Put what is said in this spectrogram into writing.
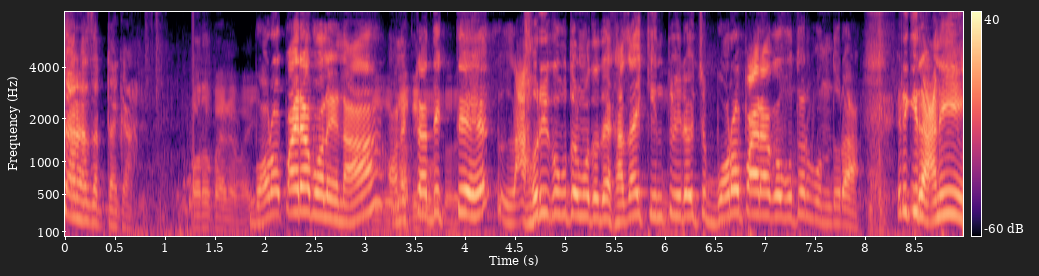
চার হাজার টাকা। বড় পায়রা বলে না অনেকটা দেখতে লাহোরি কবুতর মতো দেখা যায় কিন্তু এটা হচ্ছে বড় পায়রা কবুতর বন্ধুরা। এটা কি রানিং?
